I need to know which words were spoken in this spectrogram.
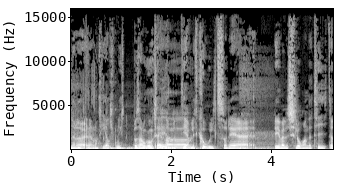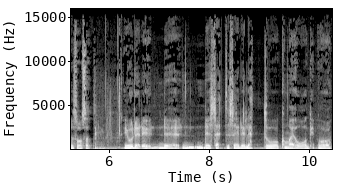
när det är något helt nytt. På samma gång så är Ja. namnet jävligt coolt så det är, det är väldigt slående titel så sett. Jo, det, det, det, det sätter sig. Det är lätt att komma ihåg. Och,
